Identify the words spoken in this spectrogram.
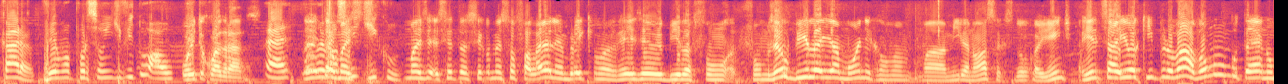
Cara, veio uma porção individual. 8 quadrados. É, um Então, negócio mas- ridículo. Mas você, tá- você começou a falar, eu lembrei que uma vez eu e o Bila fomos, fomos eu, o Bila e a Mônica, uma, uma amiga nossa que estudou com a gente. A gente saiu aqui e falou, ah, vamos num boteco, num,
